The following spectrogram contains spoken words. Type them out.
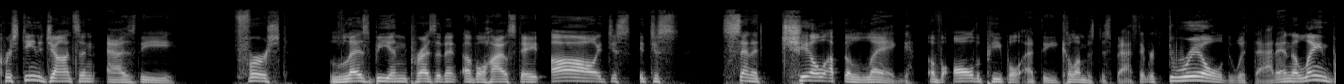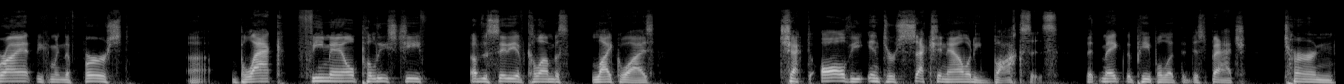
Kristina Johnson as the first lesbian president of Ohio State. Oh, it just it just sent a chill up the leg of all the people at the Columbus Dispatch. They were thrilled with that. And Elaine Bryant becoming the first uh, black female police chief of the city of Columbus, likewise, checked all the intersectionality boxes that make the people at the dispatch turn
